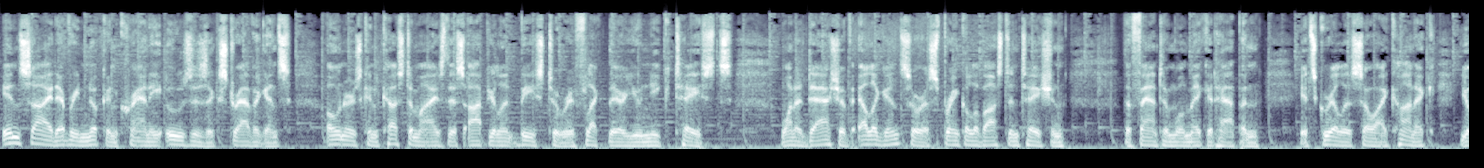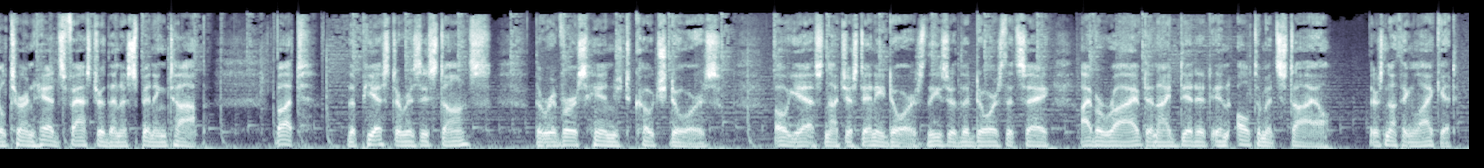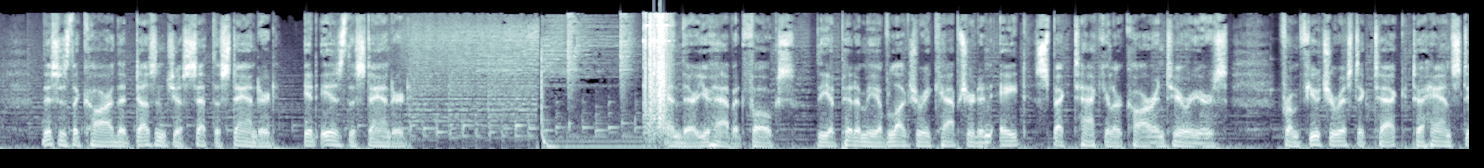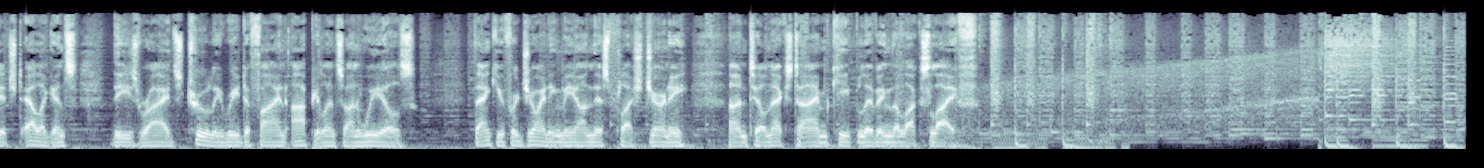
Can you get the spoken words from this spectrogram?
Inside every nook and cranny oozes extravagance. Owners can customize this opulent beast to reflect their unique tastes. Want a dash of elegance or a sprinkle of ostentation? The Phantom will make it happen. Its grille is so iconic, you'll turn heads faster than a spinning top. But the pièce de résistance? The reverse-hinged coach doors. Oh yes, not just any doors. These are the doors that say, I've arrived and I did it in ultimate style. There's nothing like it. This is the car that doesn't just set the standard, it is the standard. And there you have it, folks. The epitome of luxury captured in eight spectacular car interiors. From futuristic tech to hand-stitched elegance, these rides truly redefine opulence on wheels. Thank you for joining me on this plush journey. Until next time, keep living the Lux life.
